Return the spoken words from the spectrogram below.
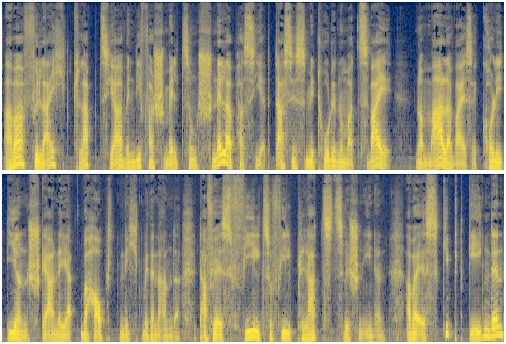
Aber vielleicht klappt's ja, wenn die Verschmelzung schneller passiert. Das ist Methode Nummer zwei. Normalerweise kollidieren Sterne ja überhaupt nicht miteinander. Dafür ist viel zu viel Platz zwischen ihnen. Aber es gibt Gegenden,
